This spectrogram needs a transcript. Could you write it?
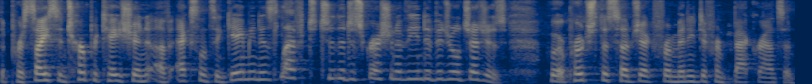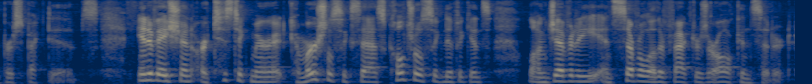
The precise interpretation of excellence in gaming is left to the discretion of the individual judges who approach the subject from many different backgrounds and perspectives. Innovation, artistic merit, commercial success, cultural significance, longevity, and several other factors are all considered.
